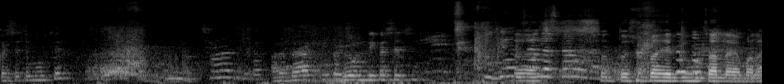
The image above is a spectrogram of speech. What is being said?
कशाची मूर्ती? अरे बॅग कुठं घेऊन ती कशाची? संतोष बाहेर घेऊन चाललाय आम्हाला.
